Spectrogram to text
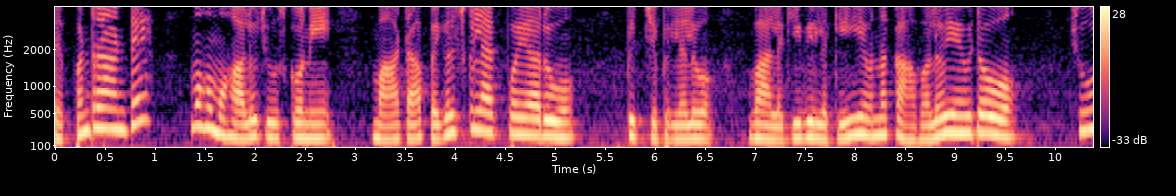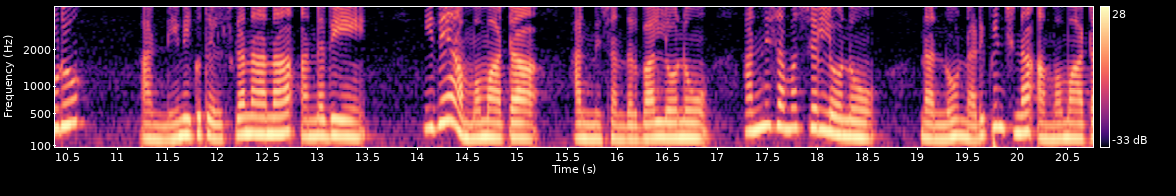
చెప్పండ్రా అంటే మొహమొహాలు చూసుకొని మాట పెగల్చుకోలేకపోయారు. పిచ్చి పిల్లలు వాళ్ళకి వీళ్ళకి ఏమన్నా కావాలో ఏమిటో చూడు. అన్నీ నీకు తెలుసుగా నానా అన్నది. ఇదే అమ్మ మాట. అన్ని సందర్భాల్లోనూ అన్ని సమస్యల్లోనూ నన్ను నడిపించిన అమ్మ మాట.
